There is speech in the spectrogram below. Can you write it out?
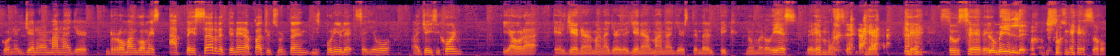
con el general manager Román Gómez, a pesar de tener a Patrick Surtain disponible, se llevó a JC Horn y ahora el general manager de general managers tendrá el pick número 10. Veremos qué, qué, sucede. El humilde. Con eso,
